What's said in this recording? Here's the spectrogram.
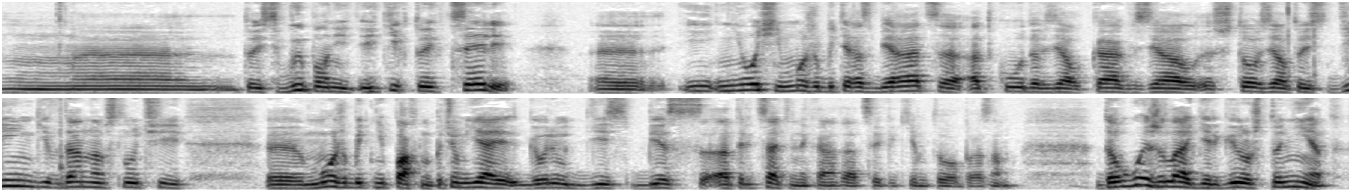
э, то есть выполнить, идти к той цели, и не очень, может быть, разбираться, откуда взял, как взял, что взял. То есть деньги в данном случае, может быть, не пахнут. Причем я говорю здесь без отрицательной коннотации каким-то образом. Другой же лагерь говорил, что нет,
